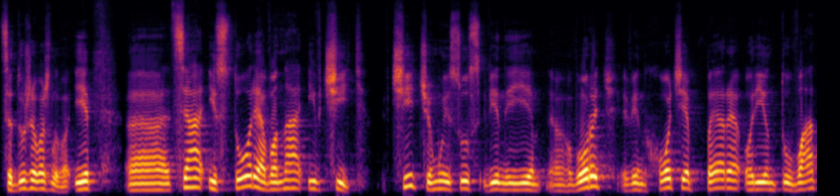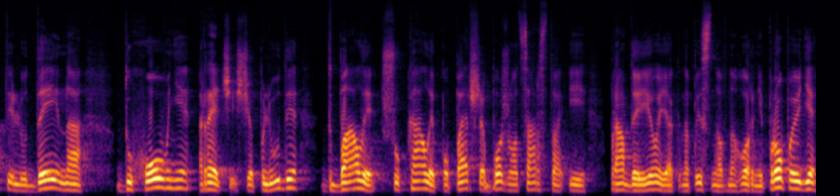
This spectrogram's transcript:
Це дуже важливо. І е, ця історія вона і вчить. Вчить, чому Ісус Він її е, говорить, Він хоче переорієнтувати людей на духовні речі, щоб люди дбали, шукали, по-перше, Божого царства і правди Його, як написано в Нагорній проповіді.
